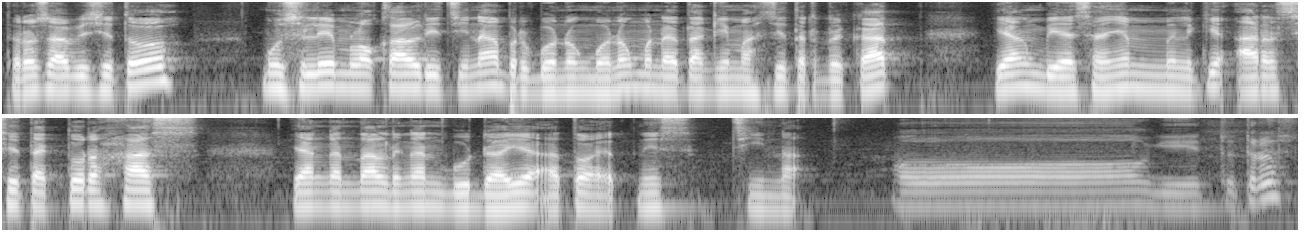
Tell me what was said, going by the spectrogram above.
terus habis itu Muslim lokal di Cina berbondong-bondong mendatangi masjid terdekat yang biasanya memiliki arsitektur khas yang kental dengan budaya atau etnis Cina. Oh, gitu. Terus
